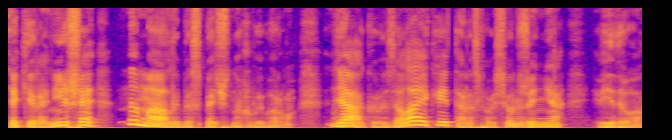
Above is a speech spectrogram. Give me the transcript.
які раніше не мали безпечного вибору. Дякую за лайки та розповсюдження відео.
